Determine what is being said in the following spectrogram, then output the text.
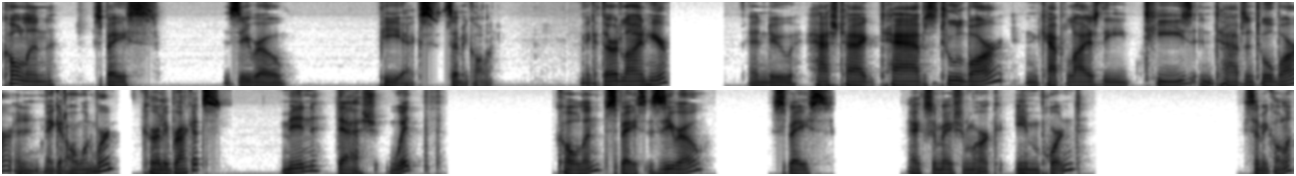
colon space 0 px semicolon. Make a third line here and do hashtag tabs toolbar and capitalize the T's in tabs and toolbar and make it all one word. Curly brackets, min dash width, colon, space zero, space, exclamation mark important, semicolon.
